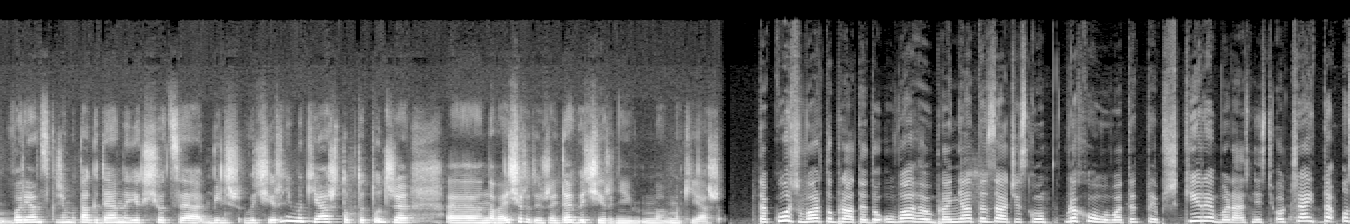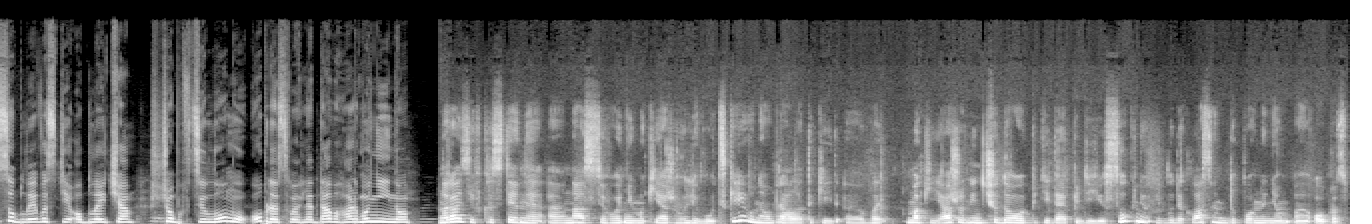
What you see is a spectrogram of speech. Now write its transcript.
варіант, скажімо так, денний. Якщо це більш вечірній макіяж, тобто тут же е, на вечір вже йде вечірній макіяж. Також варто брати до уваги вбрання та зачіску, враховувати тип шкіри, виразність очей та особливості обличчя, щоб в цілому образ виглядав гармонійно. Наразі в Кристини е, у нас сьогодні макіяж голівудський. Вона обрала такий е, вид макіяжу. Він чудово підійде під її сукню і буде класним доповненням е, образу.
